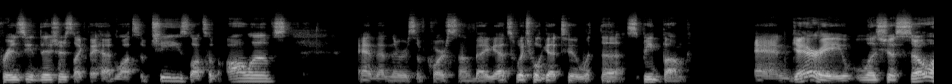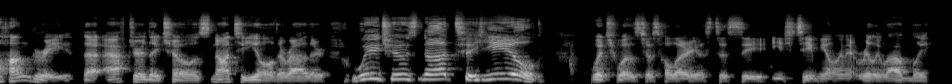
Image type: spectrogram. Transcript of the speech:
Parisian dishes. Like they had lots of cheese, lots of olives, and then there was, of course, some baguettes, which we'll get to with the speed bump. And Gary was just so hungry that after they chose not to yield, or rather, we choose not to yield, which was just hilarious to see each team yelling it really loudly,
